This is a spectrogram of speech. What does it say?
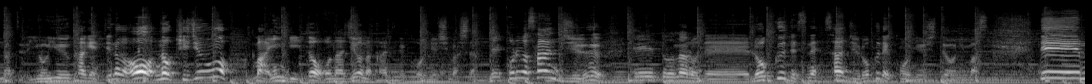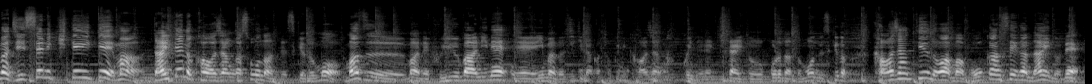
なんていう余裕加減っていうのがをの基準を、まあ、インディーと同じような感じで購入しました。でこれは30、えーと、なので6ですね。36で購入しております。で、まあ、実際に着ていて、まあ、大体の革ジャンがそうなんですけどもまず、まあね、冬場にね、えー、今の時期なんか特に革ジャンかっこいいんでね着たいところだと思うんですけど革ジャンっていうのは、まあ、防寒性がないので、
